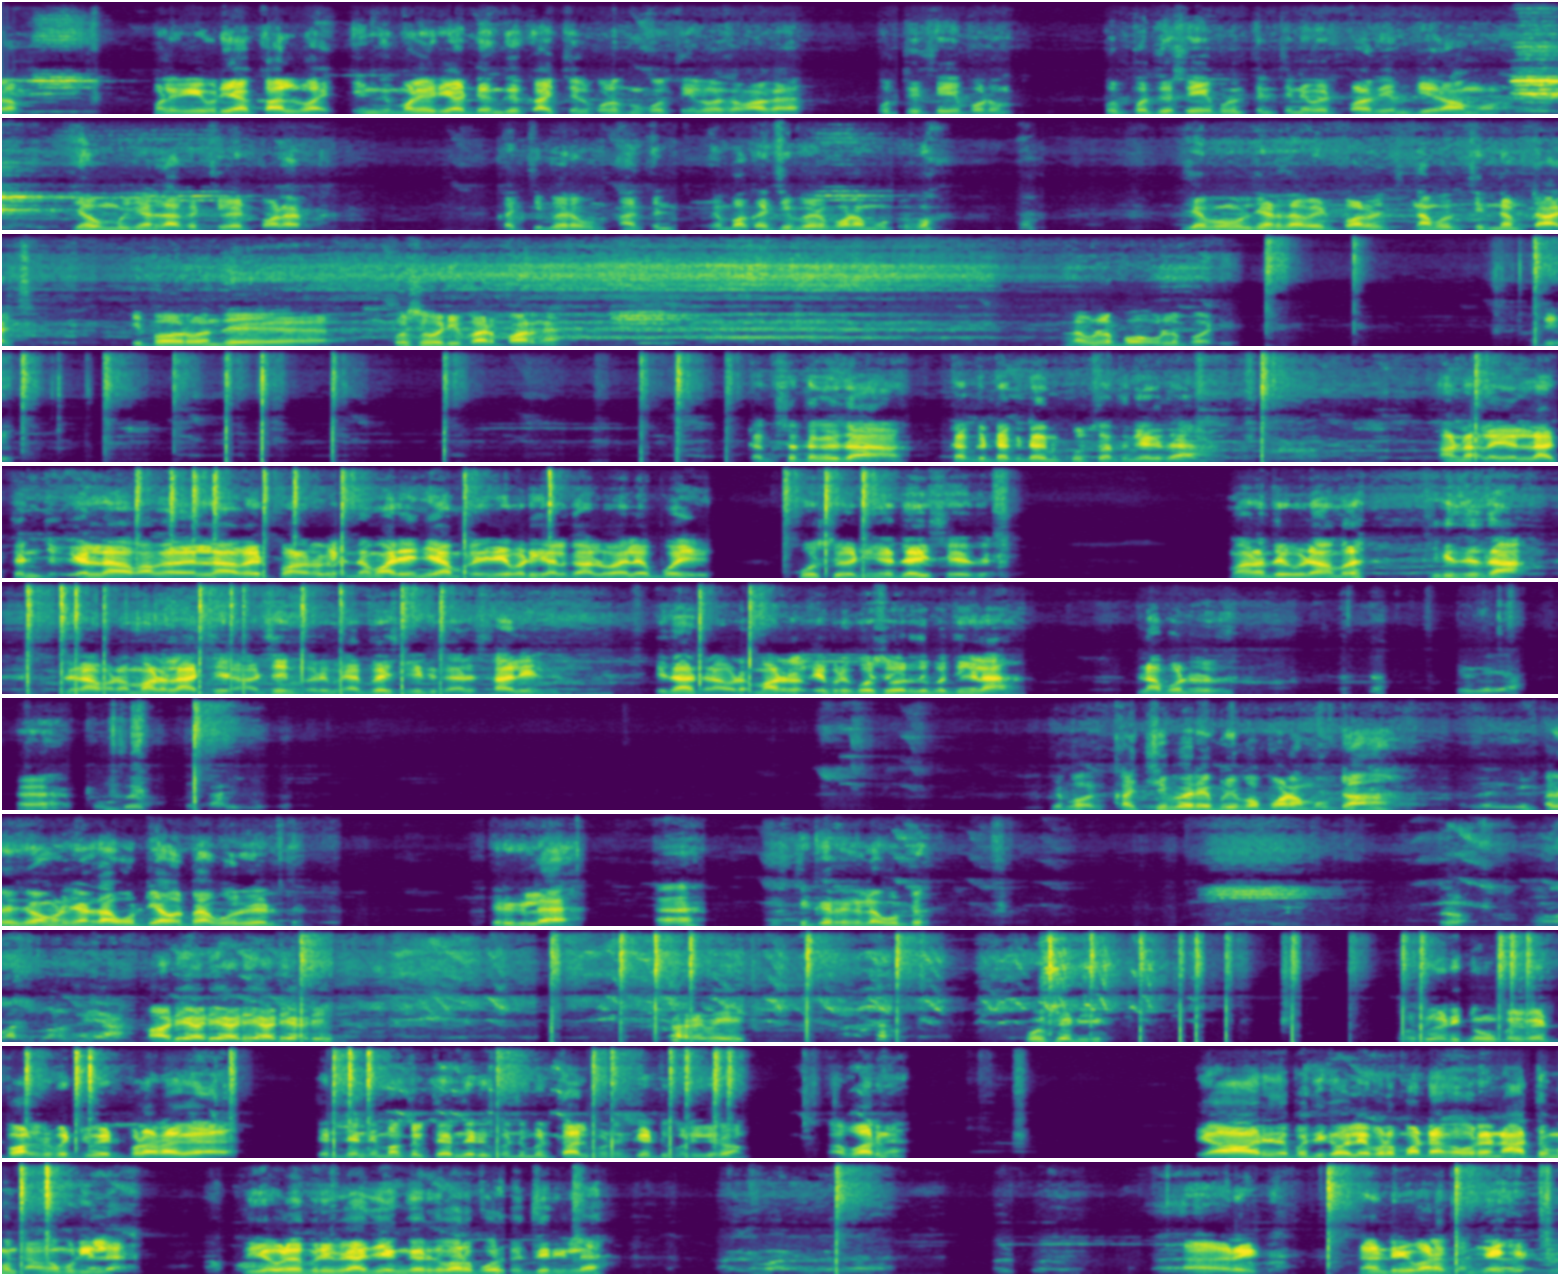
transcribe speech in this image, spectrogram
மாவட்டம் மலேரியா கால்வாய். இங்கு மலேரியா டெங்கு காய்ச்சல் கொடுக்கும் கொசு இலவசமாக உற்பத்தி செய்யப்படும். உற்பத்தி செய்யப்படும் தென்சென்னை வேட்பாளர் எம்ஜி ராமு ஜெவமு ஜனதா கட்சி வேட்பாளர். கட்சி பேரை ரொம்ப கட்சி பேரை போடாமல் விட்டுருக்கோம் ஜெவமு ஜனதா வேட்பாளர் நமது சின்னம் டார்ச். இப்போ அவர் வந்து கொசு வெடி பாரு பாருங்க. உள்ளே போ உள்ளே போ அடி. அடி. டக்கு சத்தம் கேக்குதா? டக்கு டக்கு டக்குன்னு கூச்சு சத்தம் கேக்குதா? அதனால் எல்லா தெரிஞ்சு எல்லா வகை எல்லா வேட்பாளர்களும் இந்த மாதிரி எங்கேயா மழைநீர் வடிகால் கால்வாயில போய் கொசு அடிங்க தயவுசெய்து. மறந்து விடாமல் இதுதான் திராவிட மாடல் ஆட்சி ஆட்சியின் பெருமையாக பேசிக்கிட்டு இருக்காரு ஸ்டாலின். இதுதான் திராவிட மாடல். எப்படி கொசு வருது பார்த்தீங்களா? என்ன பண்ணுறது. இப்போ கட்சி பேர் எப்படி இப்போ போடாம விட்டான் அது ஜோமணி ஜனதா ஒட்டி அவர் பேர் ஒரு எடுத்து. இருக்குல்ல? ஆ? ஸ்டிக்கர் இருக்குல்ல பாருங்கய்யா அடி அடி அடி அடி அடி. ரவி ஒசடி அடி உங்கள் வேட்பாளர் வெற்றி வேட்பாளராக தென்சென்னை மக்கள் தேர்ந்தெடுக்க வேண்டும் என்று தாழ்மையுடன் கேட்டுக்கொள்கிறோம். பாருங்க. யார் இதை பற்றி கவலைப்பட மாட்டாங்க. ஒரு நாத்தமும் தாங்க முடியல. இது எவ்வளோ பெரிய வியாதி எங்கேருந்து வரப்போகுது தெரியல. ரைட் நன்றி வணக்கம். ஜெய்ஹிந்த்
